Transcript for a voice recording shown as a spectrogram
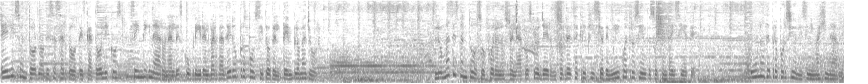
él y su entorno de sacerdotes católicos se indignaron al descubrir el verdadero propósito del Templo Mayor. Lo más espantoso fueron los relatos que oyeron sobre el sacrificio de 1487. Uno de proporciones inimaginables.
